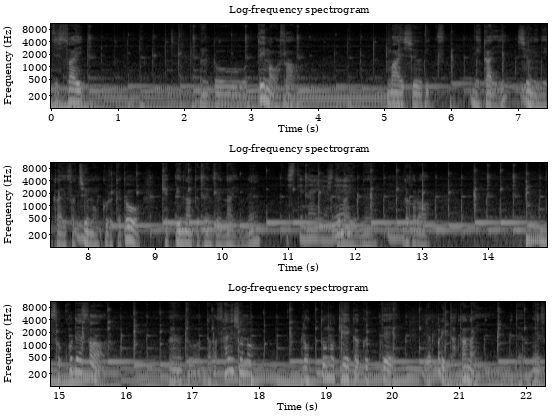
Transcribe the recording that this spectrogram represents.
実際うんとで今はさ毎週2回週に2回さうん。注文来るけど、欠品なんて全然ないよね。してないよね。してないよね。うん。だからそこでさ最初のロットの計画ってやっぱり立たないんだよね。そ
